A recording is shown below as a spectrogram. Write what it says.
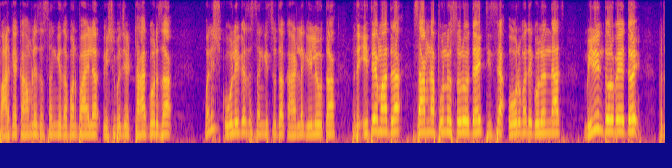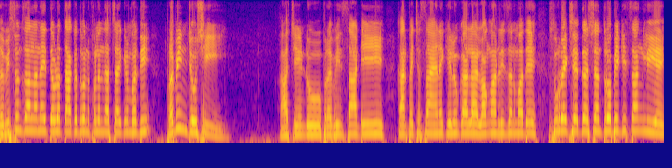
पारख्या कांबळेचं संगीत आपण पाहिलं विश्वजित ठाकूरचा. मनीष कोलेकरचं संगीत सुद्धा काढलं गेलं होतं. म्हणजे इथे मात्र सामना पूर्ण सुरू होत आहे. तिसऱ्या ओव्हरमध्ये गोलंदाज मिलिंद तोरबे येतोय. मात्र विसरून चालला नाही तेवढा ताकदवान फलंदाज सायकलवरती प्रवीण जोशी. हा चेंडू प्रवीणसाठी कार्पेटच्या सहाय्याने खेळून काढला लॉंग ऑन रिझनमध्ये सुरेख क्षेत्र शंत्रोपैकी चांगली आहे.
